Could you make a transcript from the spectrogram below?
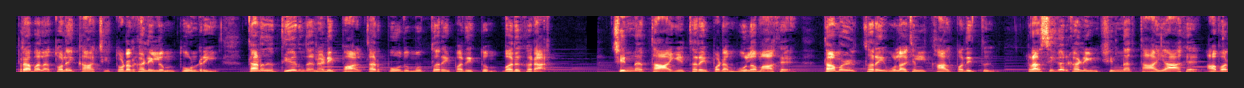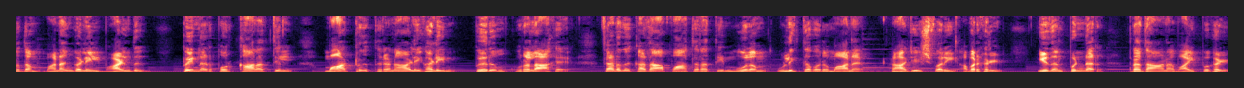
பிரபல தொலைக்காட்சி தொடர்களிலும் தோன்றி தனது தேர்ந்த நடிப்பால் தற்போது முத்தரை பதித்தும் வருகிறார். சின்ன தாயி திரைப்படம் மூலமாக தமிழ் திரை உலகில் கால் பதித்து ரசிகர்களின் சின்ன தாயாக அவர்தம் மனங்களில் வாழ்ந்து பின்னர் பொற்காலத்தில் மாற்று திறனாளிகளின் பெரும் குரலாக தனது கதாபாத்திரத்தின் மூலம் ஒழித்தவருமான ராஜேஸ்வரி அவர்கள் இதன் பின்னர் பிரதான வாய்ப்புகள்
